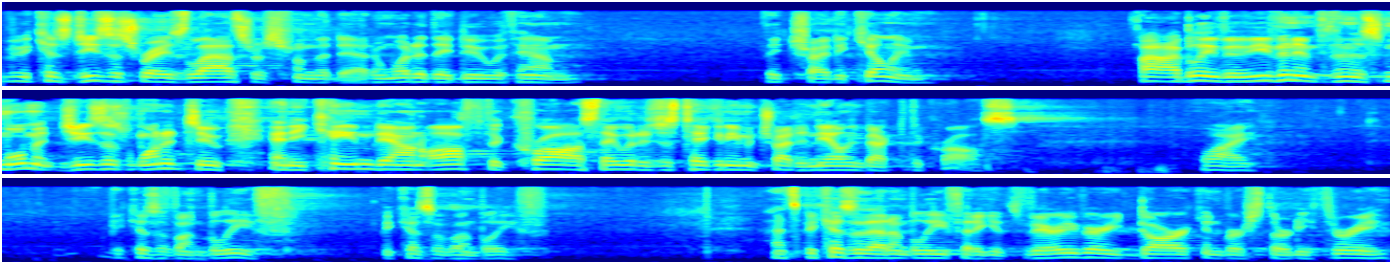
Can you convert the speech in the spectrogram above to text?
Because Jesus raised Lazarus from the dead. And what did they do with him? They tried to kill him. I believe even if in this moment Jesus wanted to and he came down off the cross, they would have just taken him and tried to nail him back to the cross. Why? Because of unbelief because of unbelief. And it's because of that unbelief that it gets very, very dark in verse 33.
